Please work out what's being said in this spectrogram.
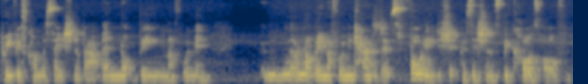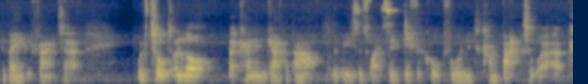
previous conversation about there not being enough women, not being enough women candidates for leadership positions because of the baby factor. We've talked a lot at Kerning the Gap about the reasons why it's so difficult for women to come back to work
